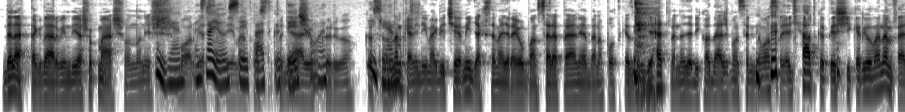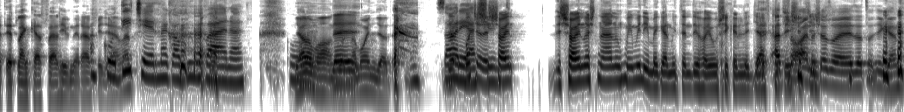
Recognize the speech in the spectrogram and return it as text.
de lettek Darwin díjasok máshonnan, és Igen, Barbie ez nagyon szép hoztat, átkötés volt. körül. Köszönöm, Igen. nem kell mindig megdicsérni, igyekszem egyre jobban szerepelni ebben a podcastban. Ugye 74. adásban szerintem az, hogy egy átkötés sikerül, már nem feltétlen kell felhívni rá figyelmet. Akkor dicsér meg a búbánat. Nyalom a hangod, de... na mondjad. Szarjás. De, sajn, de sajnos nálunk még mindig megemlítendő, ha jól sikerül egy átkötés. Hát sajnos ez a helyzet, hogy igen.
